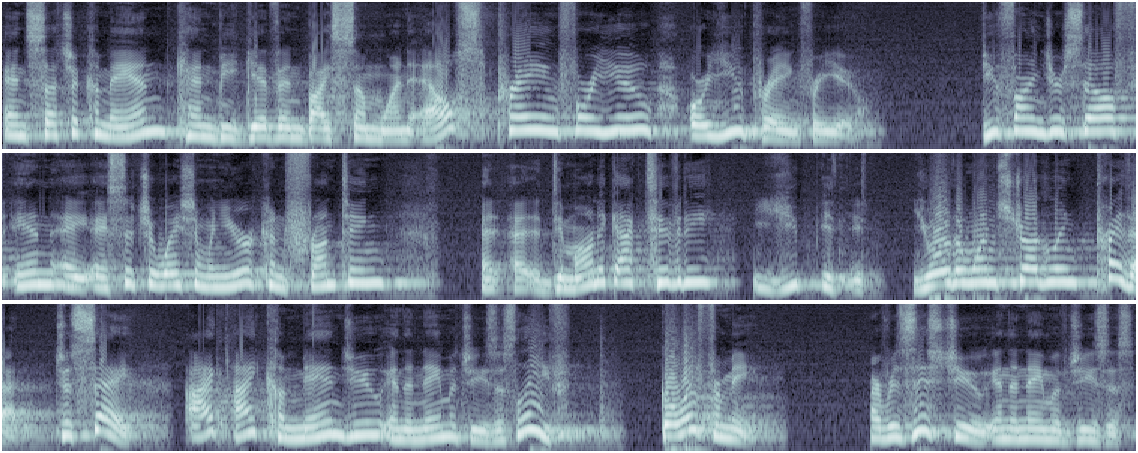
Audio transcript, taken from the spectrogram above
And such a command can be given by someone else praying for you or you praying for you. Do you find yourself in a, a situation when you're confronting a, a demonic activity? You, if you're the one struggling? Pray that. Just say, I, I command you in the name of Jesus, leave. Go away from me. I resist you in the name of Jesus.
